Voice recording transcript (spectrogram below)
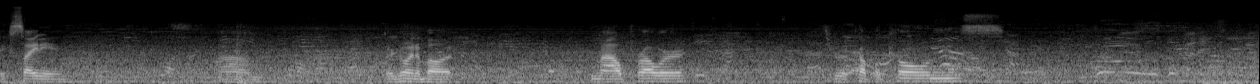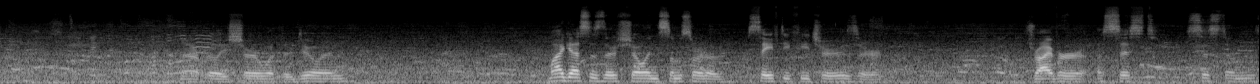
exciting. Um, they're going about mile per hour through a couple cones. Not really sure what they're doing. My guess is they're showing some sort of safety features or driver assist systems.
